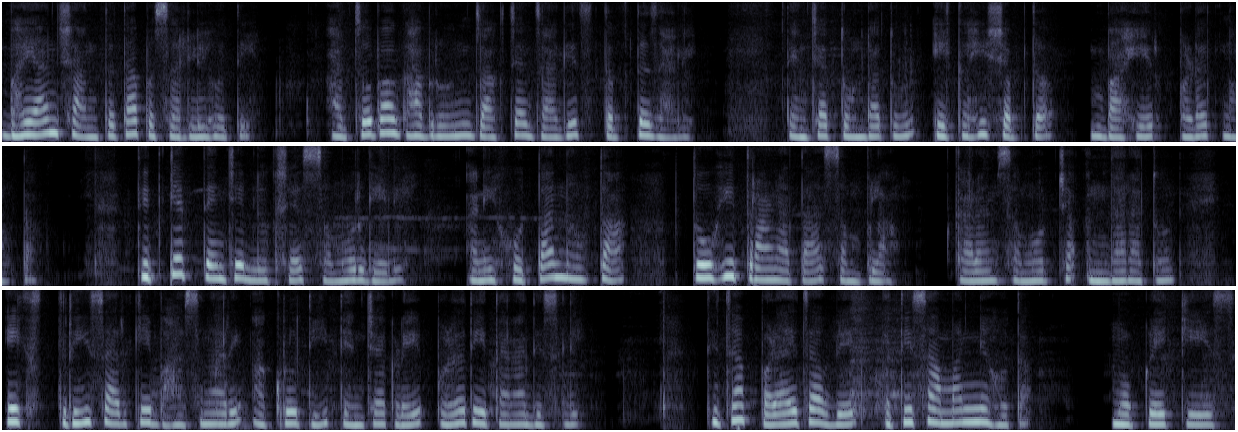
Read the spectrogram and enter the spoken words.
भयान शांतता पसरली होती. आजोबा घाबरून जागच्या जागीच स्तब्ध झाले. त्यांच्या तोंडातून एकही शब्द बाहेर पडत नव्हता. तितक्यात त्यांचे लक्ष समोर गेले आणि होता नव्हता तोही त्राण आता संपला. कारण समोरच्या अंधारातून एक स्त्रीसारखी भासणारी आकृती त्यांच्याकडे पळत येताना दिसली. तिचा पळायचा वेग अतिसामान्य होता. मोकळे केस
